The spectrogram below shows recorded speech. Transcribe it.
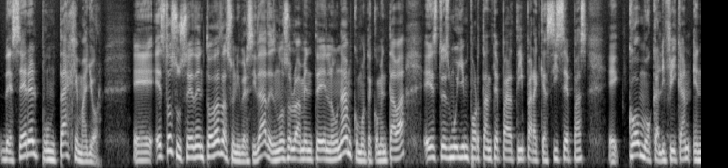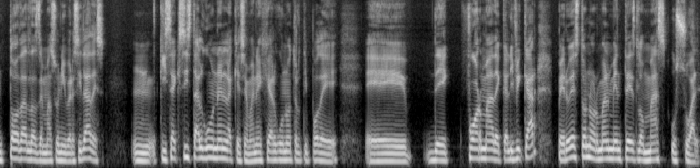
de ser el puntaje mayor. Eh, esto sucede en todas las universidades, no solamente en la UNAM, como te comentaba. Esto es muy importante para ti para que así sepas eh, cómo califican en todas las demás universidades. Mm, quizá exista alguna en la que se maneje algún otro tipo de, eh, de forma de calificar, pero esto normalmente es lo más usual.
